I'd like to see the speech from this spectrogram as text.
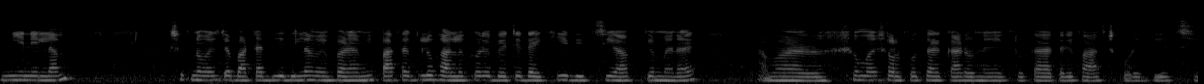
নিয়ে নিলাম। শুকনো মরিচটা বাটা দিয়ে দিলাম। এবার আমি পাতাগুলো ভালো করে বেটে দেখিয়ে দিচ্ছি আপ ক্যামেরায় আমার সময় স্বল্পতার কারণে একটু তাড়াতাড়ি ফাস্ট করে দিয়েছি।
